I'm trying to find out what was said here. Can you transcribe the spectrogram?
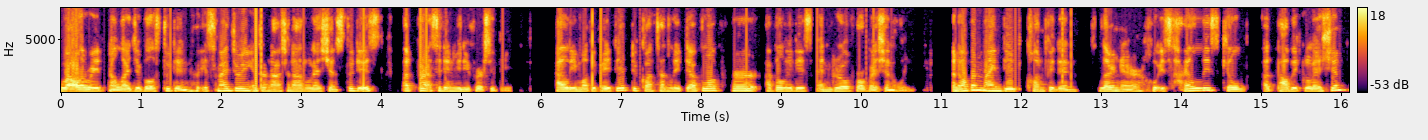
well-read, knowledgeable student who is majoring international relations studies at President University. Highly motivated to constantly develop her abilities and grow professionally. An open-minded, confident learner who is highly skilled at public relations,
